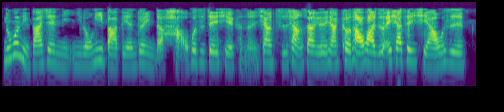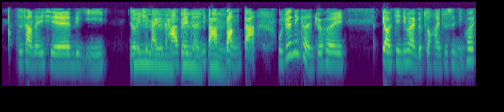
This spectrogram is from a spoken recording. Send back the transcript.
如果你发现你你容易把别人对你的好，或是这些可能像职场上有点像客套话，就是哎下次一起啊，或是职场的一些礼仪，就一起买个咖啡等，嗯你把它放大，我觉得你可能就会掉进另外一个状态，就是你会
